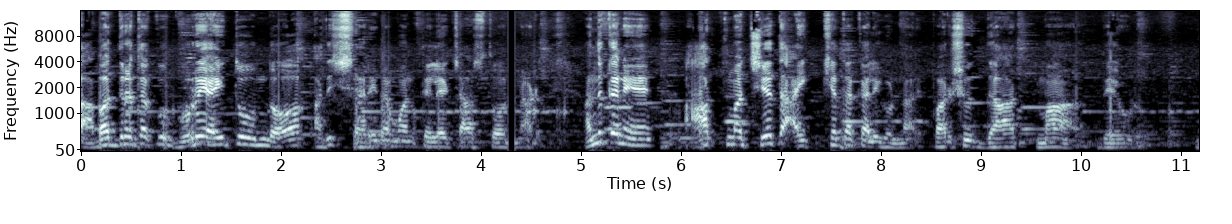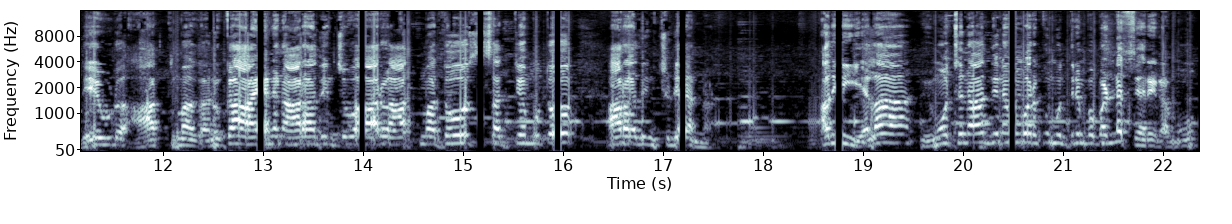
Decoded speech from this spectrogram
అభద్రతకు గురి అవుతూ ఉందో అది శరీరం అని తెలియచేస్తూ ఉన్నాడు అందుకనే ఆత్మ చేత ఐక్యత కలిగి ఉండాలి. పరిశుద్ధాత్మ దేవుడు. దేవుడు ఆత్మ గనుక ఆయనను ఆరాధించువారు ఆత్మతో సత్యముతో ఆరాధించుడే అన్నాడు. అది ఎలా? విమోచనా దినం వరకు ముద్రింపబడిన శరీరము.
